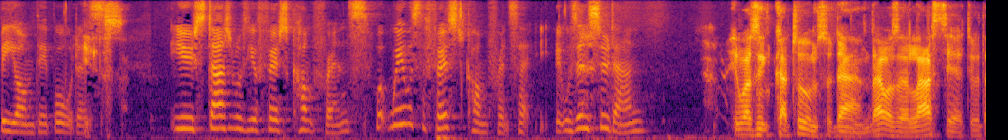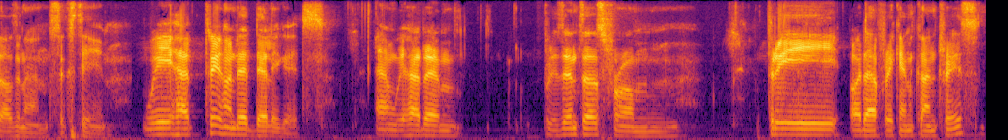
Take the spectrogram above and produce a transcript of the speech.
beyond their borders. Yes. You started with your first conference. Where was the first conference? It was in Sudan. It was in Khartoum, Sudan. That was uh, last year, 2016. We had 300 delegates, and we had um, presenters from three other African countries.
